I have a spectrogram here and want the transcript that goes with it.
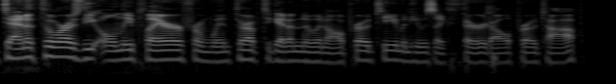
Denethor as the only player from Winthrop to get onto an All Pro team, and he was like third All Pro top.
